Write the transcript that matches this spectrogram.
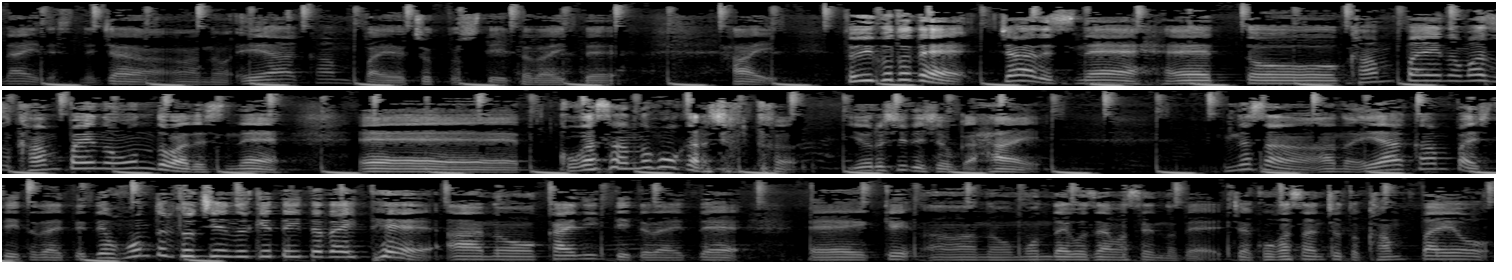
ないですね。じゃあ、あの、エア乾杯をちょっとしていただいて。はい。ということで、じゃあですね、えーっと、乾杯の、まず乾杯の温度はですね、えー、古賀さんの方からちょっと、よろしいでしょうか？はい。皆さん、あの、エア乾杯していただいて、でも本当に途中抜けていただいて、あの、買いに行っていただいて、えーけ、あの、問題ございませんので、じゃあ古賀さんちょっと乾杯を。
